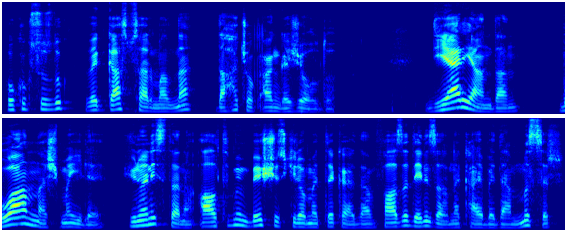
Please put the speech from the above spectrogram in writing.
hukuksuzluk ve gasp sarmalına daha çok angaje oldu. Diğer yandan bu anlaşma ile Yunanistan'a 6500 kilometrekareden fazla deniz alanı kaybeden Mısır,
